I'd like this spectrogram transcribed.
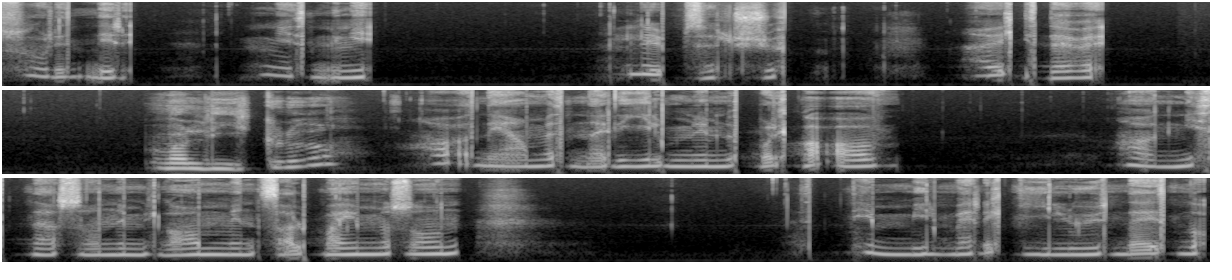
Sorindir. Ngisningi. Lipsel sjup. Hei, teve. Hva liker du, da? Ha det jammet neril mim polka av. Ha ngitta sånn im gamin salpaim og sånn. Timmil mer kilu det no.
